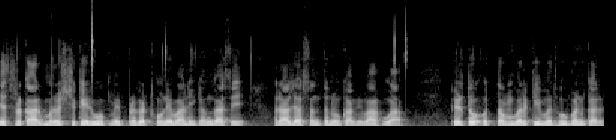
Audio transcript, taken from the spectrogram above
इस प्रकार मनुष्य के रूप में प्रकट होने वाली गंगा से राजा संतनु का विवाह हुआ। फिर तो उत्तम वर की वधु बनकर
